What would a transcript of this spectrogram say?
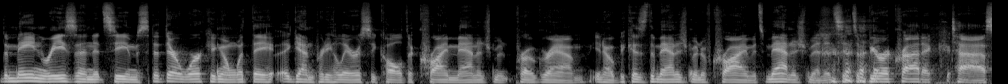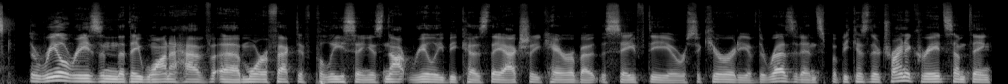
the main reason it seems that they're working on what they again pretty hilariously call the crime management program you know because the management of crime it's management. It's it's a bureaucratic task the real reason that they want to have uh, more effective policing is not really because they actually care about the safety or security of the residents, but because they're trying to create something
